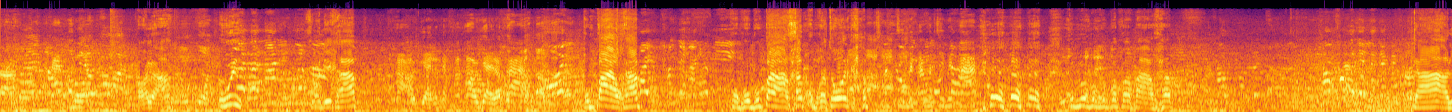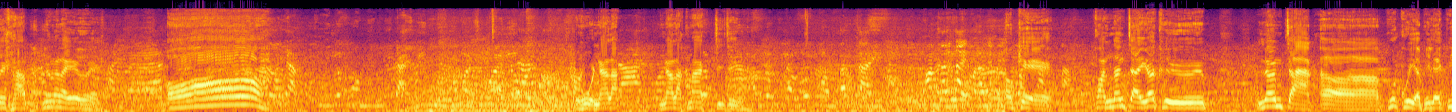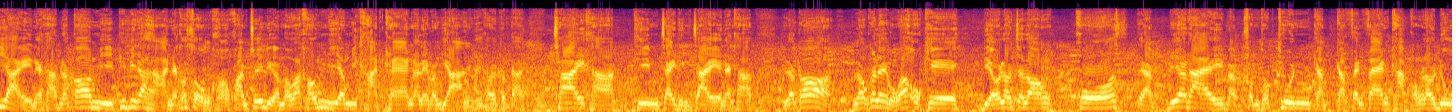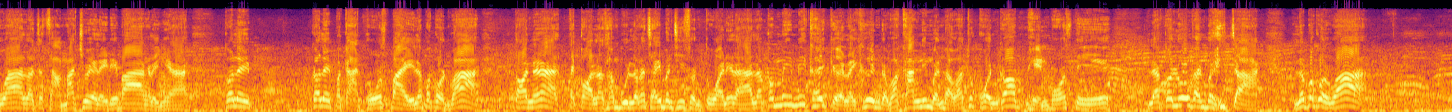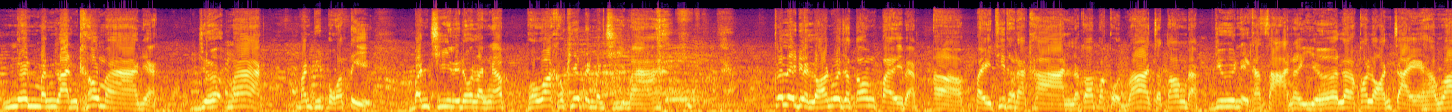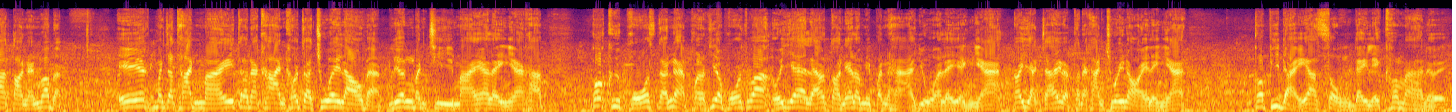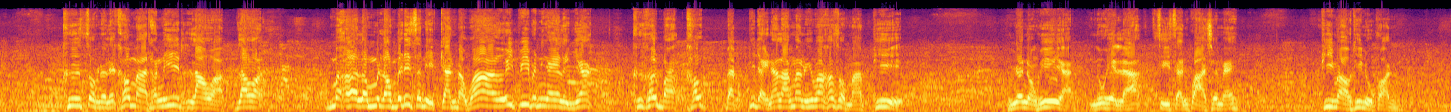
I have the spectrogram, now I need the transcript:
ละแปดโมงอ๋อเหรอ อุ้ย สวัสดีครับ ข่าวใหญ่แล้วนะคะข่าวใหญ่แล้วค่ะผมเปล่าครับ ไปทำอย่างนั้นนะพี่ผมผมผมเปล่าครับ ผมขอโทษครับจริงไหมคะมันจริงไหมคะผมผมผมเปล่าครับ เข้าเข้าประเด็นเลยได้ไหมคะจ้าเอาเลยครับ เรื่องอะไรเอ่ย อ๋อ เราอยากคุยเรื่องโมเมนต์ที่ไหนยื่นมือเข้ามาช่วยเรื่องโอ้โหน่ารักน่ารักมากจริงๆ เอาเรื่องที่เรารวบรวมตั้งใจความตั้งใจของเราโอเค ความตั้งใจก็คือ เริ่มจากเอ่อพูดคุยกับพี่เล็กพี่ใหญ่นะครับ แล้วก็มีพี่พี่ทหารเนี่ยเขาส่งขอความช่วยเหลือมาว่าเขามียังมีขาดแคลนอะไรบางอย่างที่เขาต้องการใช่ครับ ทีมใจถึงใจนะครับ แล้วก็เราก็เลยบอกว่าโอเค เดี๋ยวเราจะลองโพสต์แบบเรียอะไรยแบบสมทบทุนกับกับแฟนๆขับของเราดูว่าเราจะสามารถช่วยอะไรได้บ้างอะไรเงี้ยฮะก็เลย ก็เลยประกาศโพสต์ไป แล้วปรากฏว่าตอนนั้นอะแต่ก่อนเราทำบุญเราก็ใช้บัญชีส่วนตัวนี่แหละฮะแล้วก็ไม่ไม่เคยเกิดอะไรขึ้น แต่ว่าครั้งนี้เหมือนแบบว่าทุกคนก็เห็นโพสต์นี้ แล้วก็ร่วมกันบริจาค แล้วปรากฏว่าเงินมันรันเข้ามาเนี่ยเยอะมากมันผิดปกติ บัญชีเลยโดนระงับ เพราะว่าเขาคิดว่าเป็นบัญชีมาก็เลยเดือดร้อนว่าจะต้องไปแบบไปที่ธนาคารแล้วก็ปรากฏว่าจะต้องแบบยื่นเอกสารอะไรเยอะ แล้วเราก็ร้อนใจครับว่าตอนนั้นว่าแบบ เอ๊ะมันจะทันไหมธนาคารเขาจะช่วยเราแบบเรื่องบัญชีไหมอะไรอย่างเงี้ยครับก็คือโพสต์นั้นน่ะพอที่เราโพสต์ว่าเอ้ยแย่แล้วตอนนี้เรามีปัญหาอยู่อะไรอย่างเงี้ยก็อยากจะให้แบบธนาคารช่วยหน่อยอะไรเงี้ยก็พี่ไดอะส่งไดเรกเข้ามาเลย คือส่งไดเรกเข้ามาทั้งที่เราอะเราอะเออเราเราไม่ได้สนิทกันแบบว่าเอ้ยพี่เป็นไงอะไรเงี้ยคือเขาเขาแบบพี่ไดน่ารักมากที่ว่าเขาส่งมาพี่ เงินของพี่อะหนูเห็นแล้วสี่แสนกว่าใช่ไหมพี่มาเอาที่หนูก่อน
